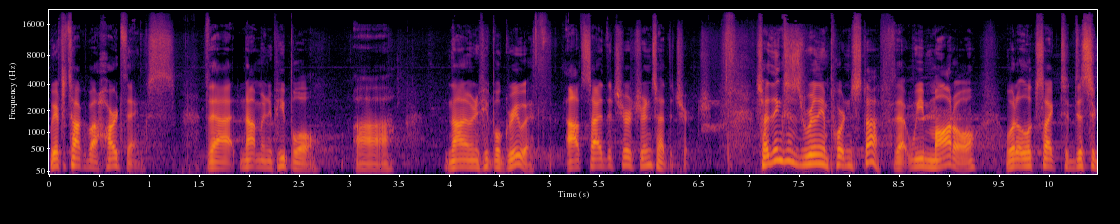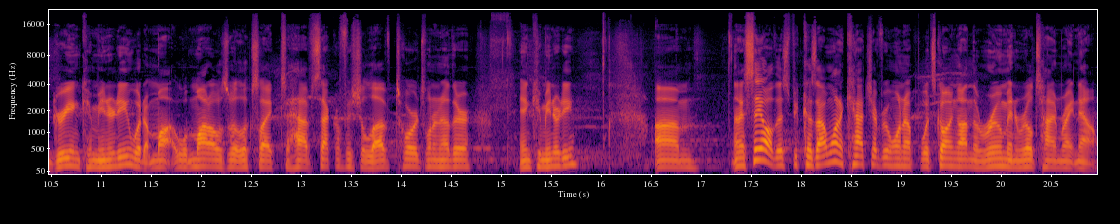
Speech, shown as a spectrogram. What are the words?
We have to talk about hard things that not many people, uh, not many people agree with outside the church or inside the church. So I think this is really important stuff that we model what it looks like to disagree in community, what it mo- what models what it looks like to have sacrificial love towards one another in community. Um, and I say all this because I want to catch everyone up what's going on in the room in real time right now.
